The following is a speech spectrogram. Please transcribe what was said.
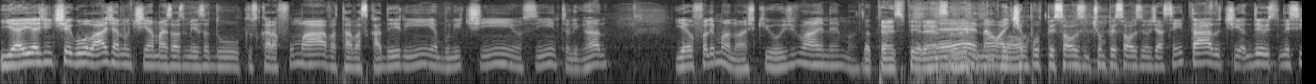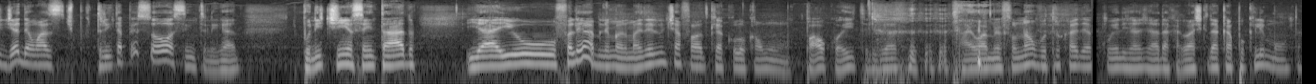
E aí a gente chegou lá, já não tinha mais as mesas do que os caras fumavam, tava as cadeirinhas, bonitinho, assim, tá ligado? E aí eu falei, mano, acho que hoje vai, né, mano? Dá até uma esperança, É, né? não, aí um pessoalzinho, tinha um pessoalzinho já sentado, tinha, deu, nesse dia deu umas, tipo, 30 pessoas, assim, tá ligado? Bonitinho, sentado. E aí eu falei, Abner, mano, mas ele não tinha falado que ia colocar um palco aí, tá ligado? aí o Abner falou, não, vou trocar ideia com ele já já, eu acho que daqui a pouco ele monta.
